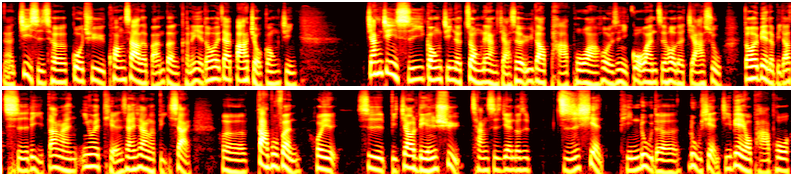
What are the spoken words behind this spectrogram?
那计时车过去框萨的版本，可能也都会在八九公斤。将近十一公斤的重量，假设遇到爬坡啊，或者是你过弯之后的加速，都会变得比较吃力。当然，因为铁人三项的比赛，呃，大部分会是比较连续、长时间都是直线平路的路线，即便有爬坡，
